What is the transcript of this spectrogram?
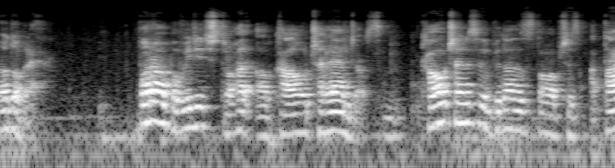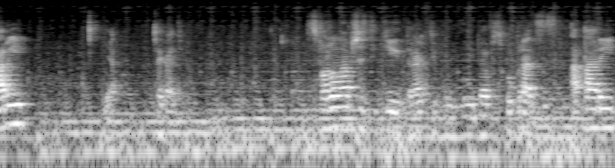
No dobra, Pora opowiedzieć trochę o KO Challengers. Challengers wydana została przez Atari. Nie, czekajcie. Stworzona przez TT Interactive we współpracy z Atari.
